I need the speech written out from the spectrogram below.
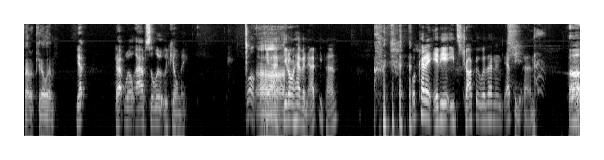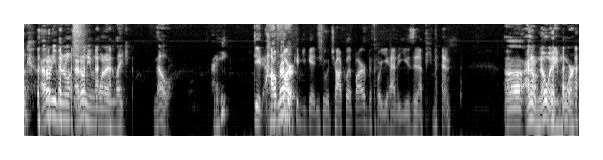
that'll kill him. yep, that will absolutely kill me. Well, yeah, Uh. if you don't have an EpiPen. what kind of idiot eats chocolate without an EpiPen? Ugh. I don't even. wa- I don't even want to like. No. I hate. Dude, how far could you get into a chocolate bar before you had to use an EpiPen? Uh, I don't know anymore.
